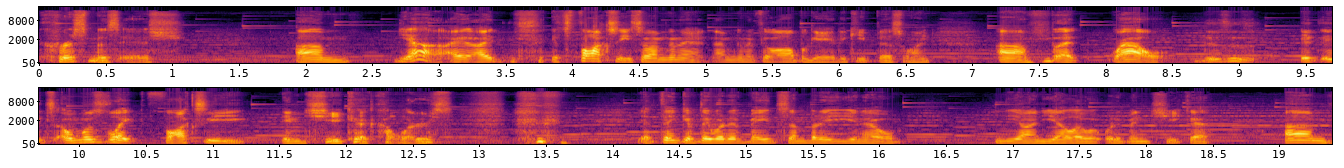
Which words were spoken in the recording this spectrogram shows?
Christmas-ish. Um, yeah, I, I it's Foxy, so I'm gonna I'm gonna feel obligated to keep this one. Um, but wow, this is it, it's almost like Foxy in Chica colors. You'd think if they would have made somebody, you know, neon yellow, it would have been Chica. Um,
